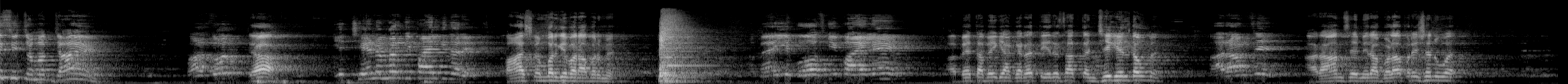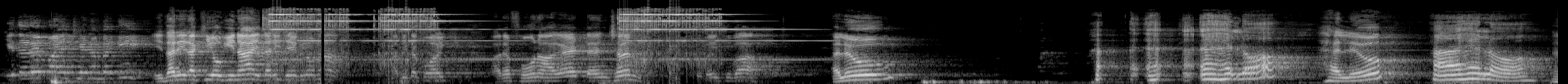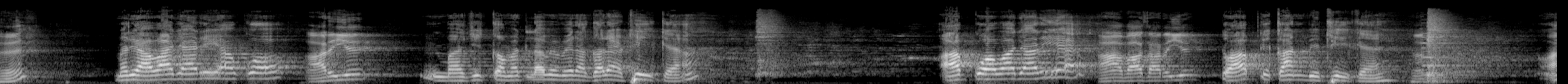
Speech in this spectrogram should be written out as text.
Business ही चमक जाए। बात क्या? ये छह नंबर की फ़ाइल किधर है? पाँच नंबर के बराबर में। मैं ये बॉस की फ़ाइल है। अबे तबे क्या कर रहा है? तेरे साथ कंचे खेलता हूँ मैं। आराम से। आराम से मेरा बड़ा ऑपरेशन हुआ। किधर है फ़ाइल छह नंबर की? इधर ही रखी होगी ना इधर ही देख लो ना। अभी तक कोई अरे फ़ोन आ गए टेंशन। सुबह सुबह। हेलो? हेलो? हेलो? हाँ हेलो हैं? मेरी आवाज़ आ रही है आपको? आ रही है। मस्जिद का मतलब है मेरा गला ठीक है हाँ? आपको आवाज़ आ रही है? हाँ आवाज़ आ रही है। तो आपके कान भी ठीक है। हाँ।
